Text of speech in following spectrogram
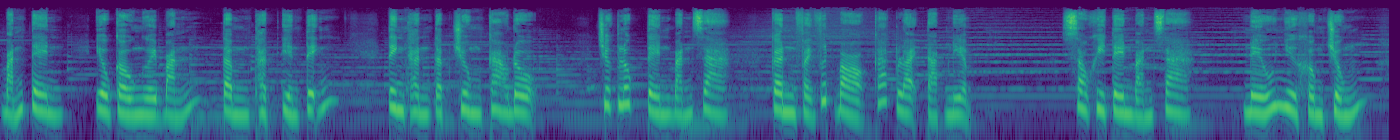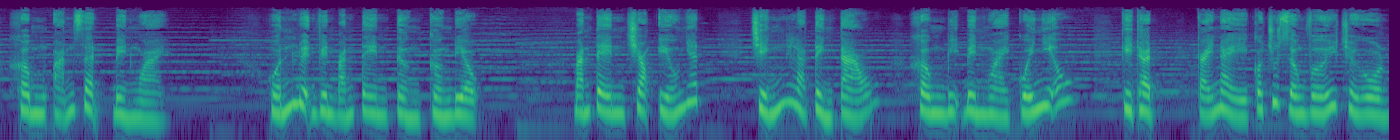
Bắn tên yêu cầu người bắn tâm thật yên tĩnh, tinh thần tập trung cao độ. Trước lúc tên bắn ra, cần phải vứt bỏ các loại tạp niệm. Sau khi tên bắn ra, nếu như không trúng, không oán giận bên ngoài. Huấn luyện viên bắn tên từng cường điệu. Bắn tên trọng yếu nhất chính là tỉnh táo, không bị bên ngoài quấy nhiễu. Kỳ thật, cái này có chút giống với chơi gồn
